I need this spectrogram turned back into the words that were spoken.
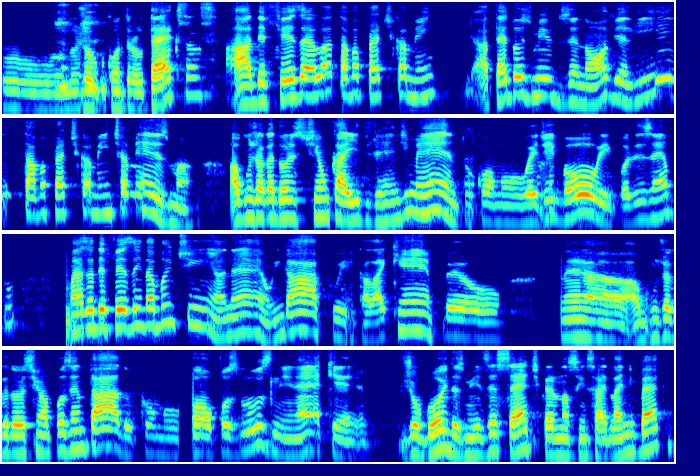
no jogo contra o Texans, a defesa ela estava praticamente até 2019 ali estava praticamente a mesma. Alguns jogadores tinham caído de rendimento, como o AJ Bowie, por exemplo, mas a defesa ainda mantinha, né? O Ngakwe, Kalai Campbell, né? Alguns jogadores tinham aposentado, como o Paul Poslusny, né? Que jogou em 2017, que era o nosso inside linebacker.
